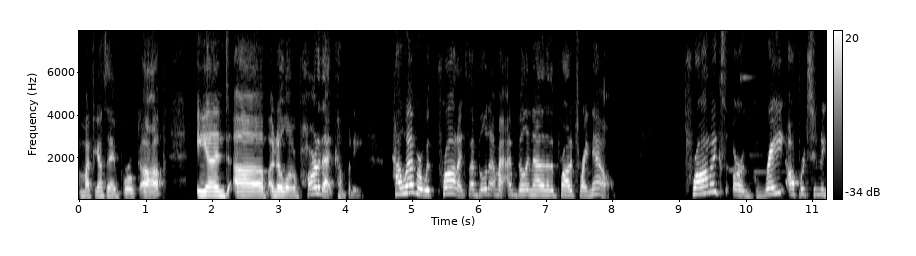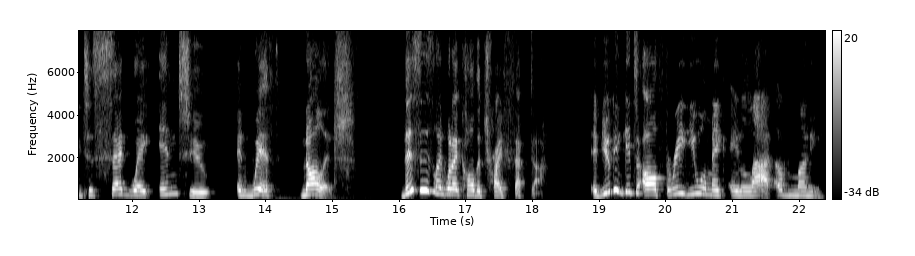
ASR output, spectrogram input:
my fiance and I broke up, and um, I'm no longer part of that company. However, with products, I'm building out my I'm building out another product right now. Products are a great opportunity to segue into and with knowledge. This is like what I call the trifecta. If you can get to all three, you will make a lot of money.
